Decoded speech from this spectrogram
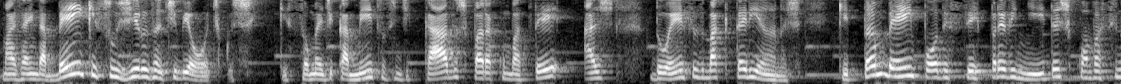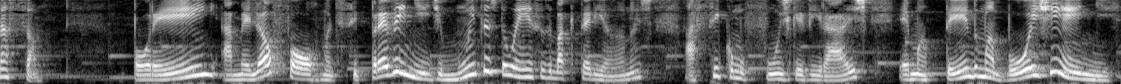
Mas ainda bem que surgiram os antibióticos, que são medicamentos indicados para combater as doenças bacterianas, que também podem ser prevenidas com a vacinação. Porém, a melhor forma de se prevenir de muitas doenças bacterianas, assim como fúngicas e virais, é mantendo uma boa higiene.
